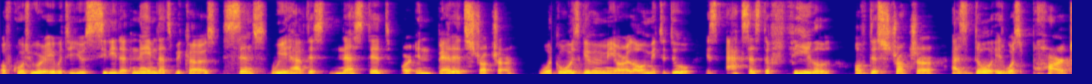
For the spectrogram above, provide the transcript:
Of course, we were able to use city that name. That's because since we have this nested or embedded structure, what Go is giving me or allowing me to do is access the field of this structure as though it was part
